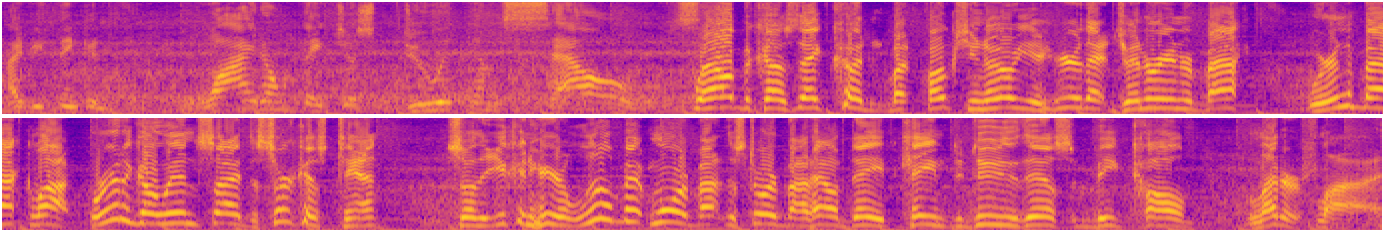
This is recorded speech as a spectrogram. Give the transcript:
I'd be thinking, why don't they just do it themselves? Well, because they couldn't. But, folks, you know, you hear that generator back? We're in the back lot. We're going to go inside the circus tent so that you can hear a little bit more about the story about how Dave came to do this and be called Letterfly.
